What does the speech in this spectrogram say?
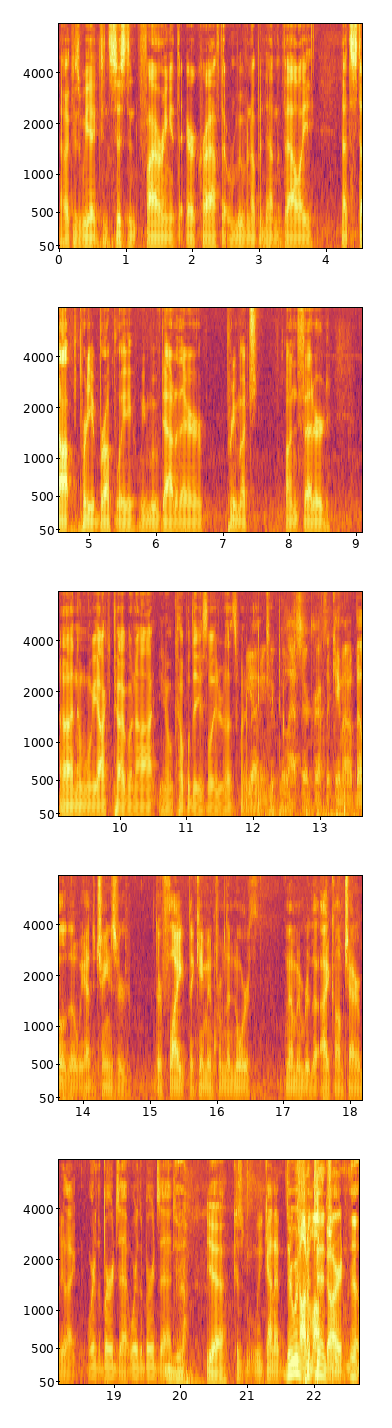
because we had consistent firing at the aircraft that were moving up and down the valley. That stopped pretty abruptly. We moved out of there pretty much unfettered. Uh, and then when we occupied Wanat, you know, a couple days later, that's when Yeah, I mean, kicked the off. last aircraft that came out of Bella, though, we had to change their, their flight. They came in from the north. And I remember the ICOM chatter would be like, where are the birds at? Where are the birds at? Yeah. Yeah. Because we kind of There was caught them off potential, guard. yeah.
